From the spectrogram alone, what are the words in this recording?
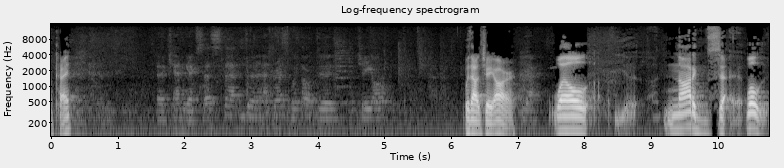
Okay? Uh, can we access that uh, address without the JR? Without JR. Yeah. Well, not exactly. Well,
